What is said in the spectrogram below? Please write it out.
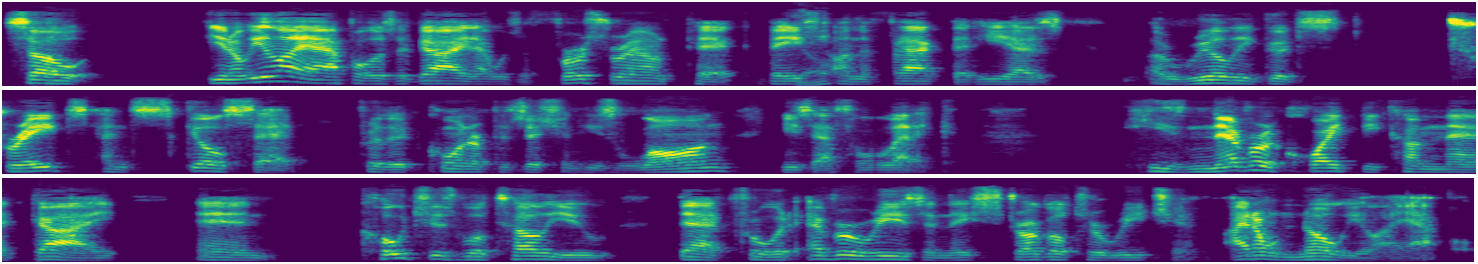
so, you know, Eli Apple is a guy that was a first round pick based yep. on the fact that he has – a really good traits and skill set for the corner position. He's long, he's athletic. He's never quite become that guy. And coaches will tell you that for whatever reason, they struggle to reach him. I don't know Eli Apple,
